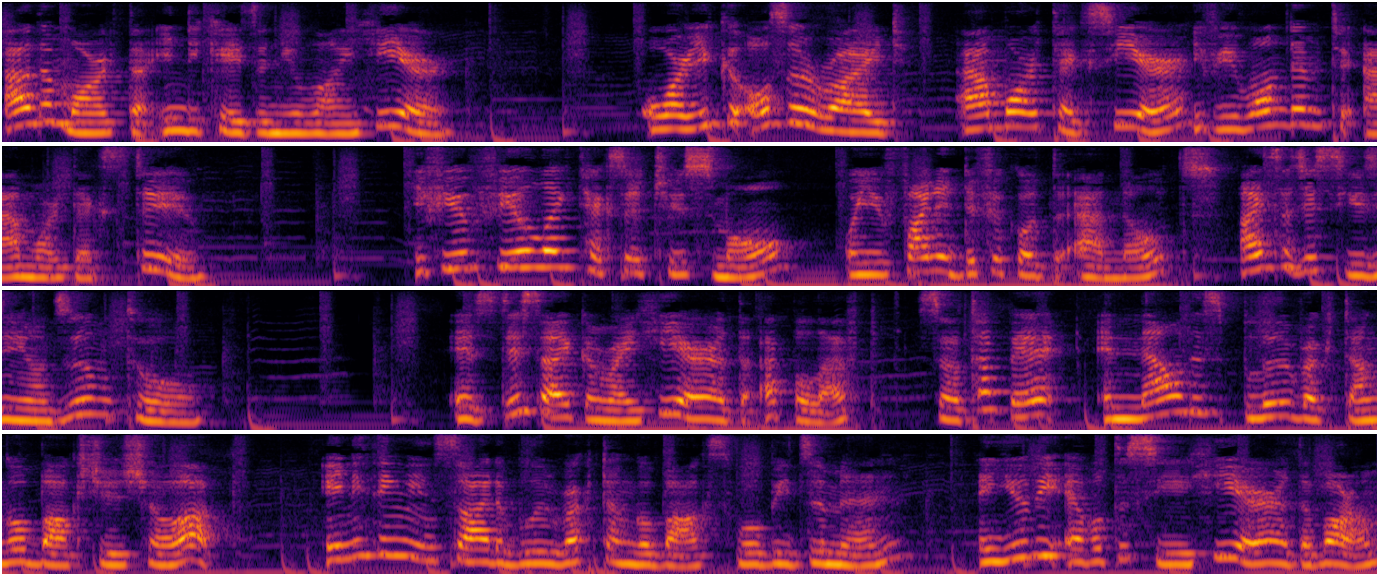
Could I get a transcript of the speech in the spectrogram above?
add a mark that indicates a new line here. Or you could also write add more text here if you want them to add more text too. If you feel like text are too small, or you find it difficult to add notes, I suggest using a zoom tool. It's this icon right here at the upper left, so tap it, and now this blue rectangle box should show up. Anything inside the blue rectangle box will be zoomed in, and you'll be able to see here at the bottom,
